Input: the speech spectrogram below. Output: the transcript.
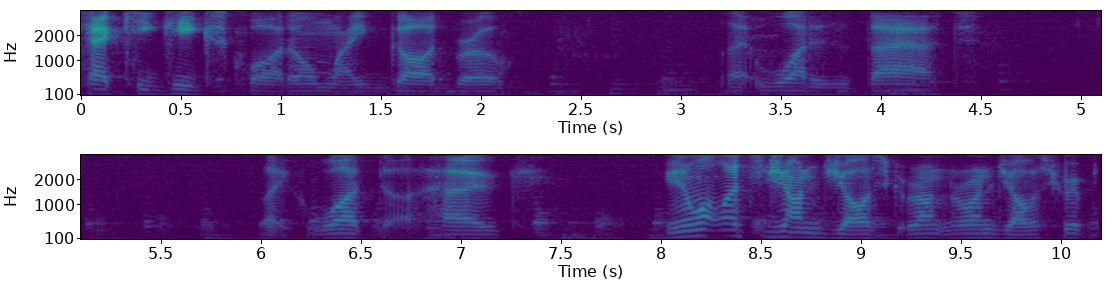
Techie Geek Squad, oh my god, bro. Like, what is that? Like, what the heck? You know what? Let's run JavaScript. Run, run JavaScript,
